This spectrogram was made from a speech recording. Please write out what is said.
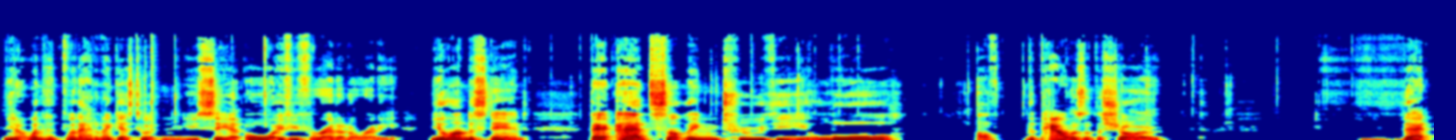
you know, when the, when the anime gets to it and you see it, or if you've read it already, you'll understand they add something to the lore of the powers of the show that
